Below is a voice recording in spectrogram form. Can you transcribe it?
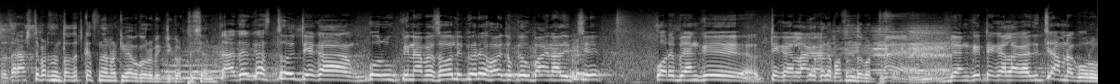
তো যারা আসতে পারছেন তাদের কাছে আমরা কীভাবে গরু বিক্রি করতেছেন? তাদের কাছ তো ওই টাকা গরু কেনা বেচা হলে পেরে হয়তো কেউ বায়না দিচ্ছে পরে ব্যাংকে টাকা লাগা কেউ কেউ পছন্দ করতেছে। হ্যাঁ ব্যাংকে টাকা লাগা দিচ্ছে আমরা গরু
